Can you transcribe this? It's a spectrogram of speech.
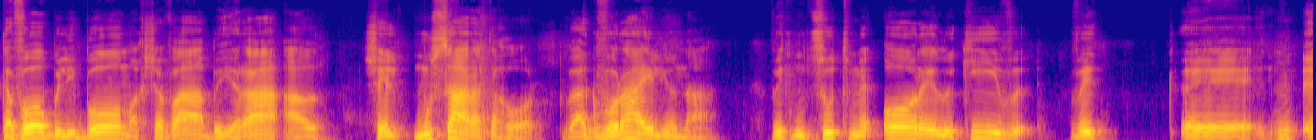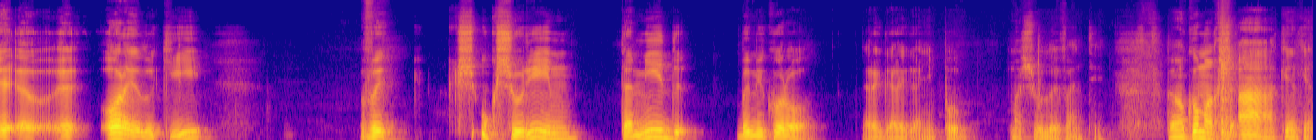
תבוא בליבו מחשבה בהירה על של מוסר הטהור והגבורה העליונה והתנצות מאור האלוקי ו... אור האלוקי וקשורים תמיד במקורו. רגע, רגע, אני פה משהו לא הבנתי. במקום, אה, כן, כן.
